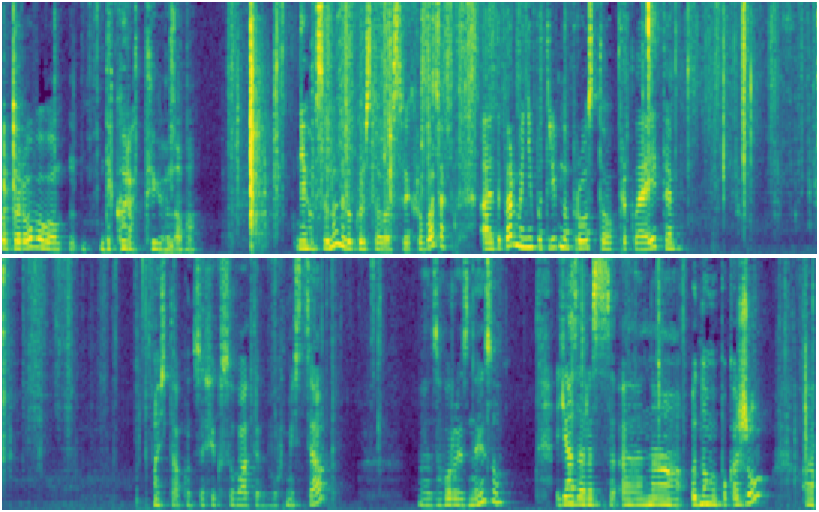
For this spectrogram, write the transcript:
паперового декоративного. Я його все одно не використовую в своїх роботах. А тепер мені потрібно просто приклеїти. Ось так от зафіксувати в двох місцях е, згори і знизу. Я зараз е, на одному покажу, е,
